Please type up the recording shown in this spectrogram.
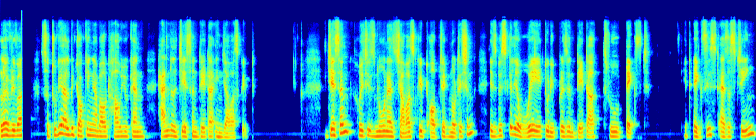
Hello, everyone. So today I'll be talking about how you can handle JSON data in JavaScript. JSON, which is known as JavaScript Object Notation, is basically a way to represent data through text. It exists as a string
